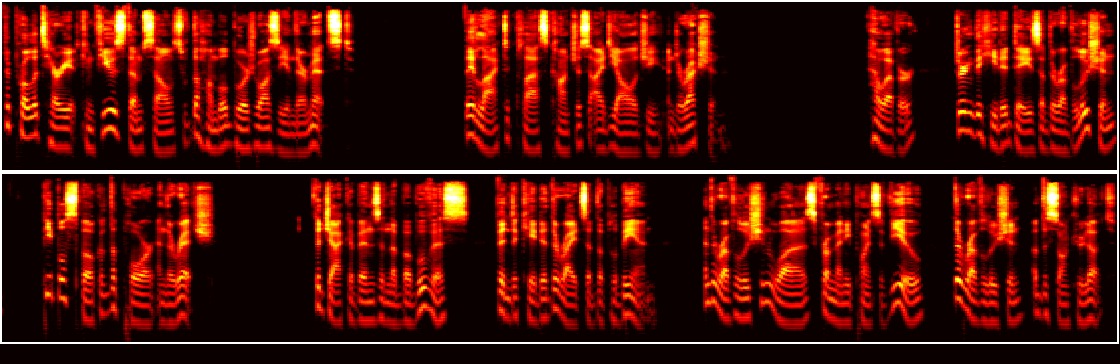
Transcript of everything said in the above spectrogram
The proletariat confused themselves with the humble bourgeoisie in their midst. They lacked a class conscious ideology and direction. However, during the heated days of the revolution, people spoke of the poor and the rich. The Jacobins and the Babouvists vindicated the rights of the plebeian, and the revolution was, from many points of view, the revolution of the sans-culottes.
